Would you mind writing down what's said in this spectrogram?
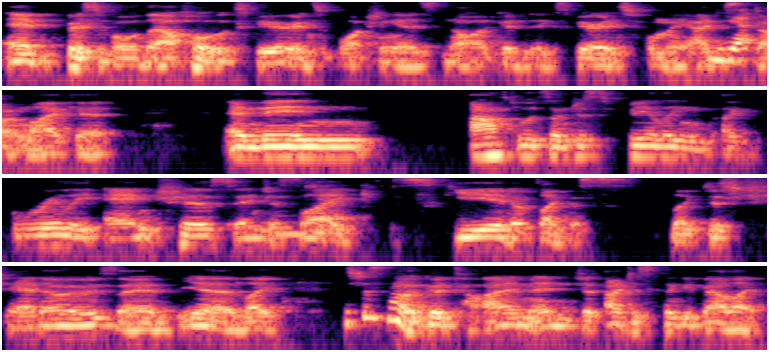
and first of all the whole experience of watching it is not a good experience for me. I just Yeah. don't like it. And then afterwards I'm just feeling like really anxious and just Yeah. like scared of like this like just shadows and yeah, like it's just not a good time and ju- I just think about like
